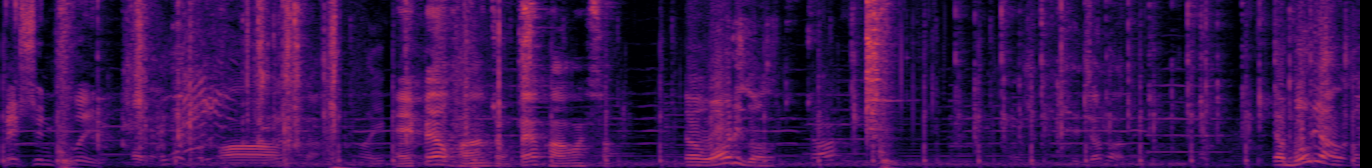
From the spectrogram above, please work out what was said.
Mission clear. 와 에이 빼고 가는 중. 빼고 가고 있어. 야 와리 너. 자 개잡아 야 머리 안 가.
